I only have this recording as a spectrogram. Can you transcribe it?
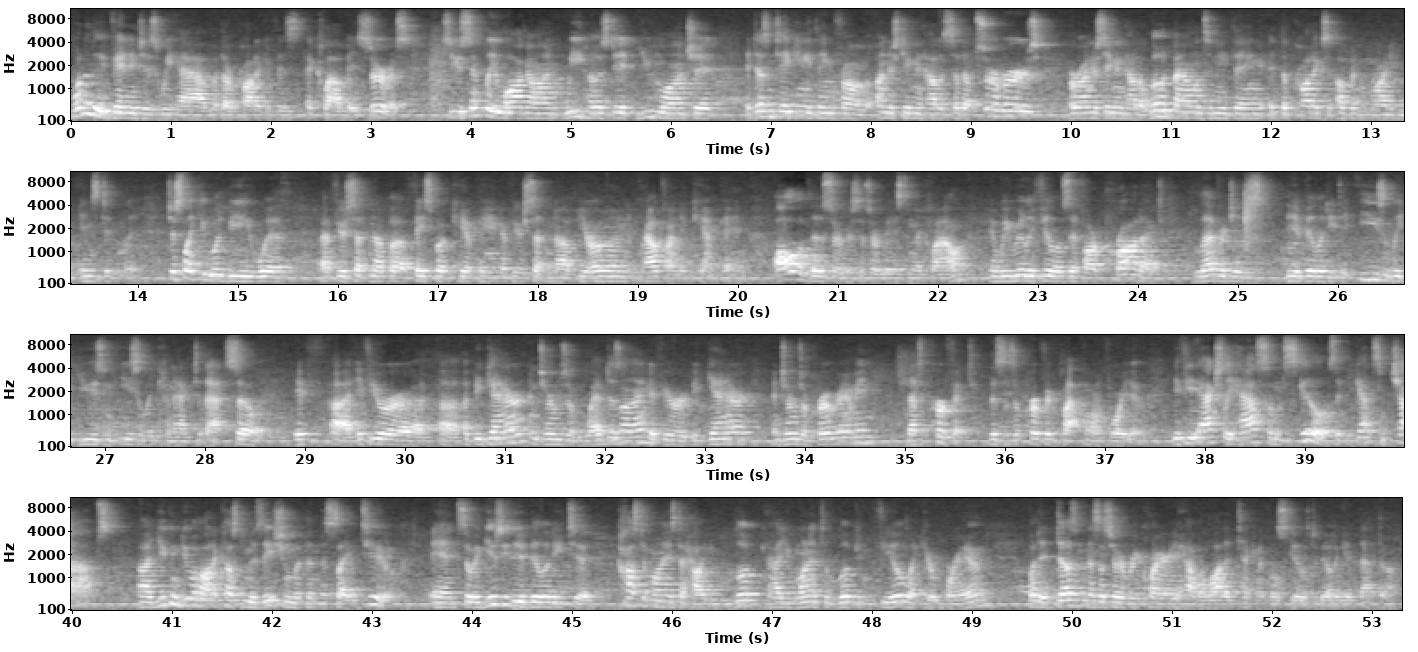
one of the advantages we have with our product is a cloud-based service. So you simply log on, we host it, you launch it. It doesn't take anything from understanding how to set up servers or understanding how to load balance anything. The product's up and running instantly. Just like you would be with if you're setting up a Facebook campaign, if you're setting up your own crowdfunding campaign. All of those services are based in the cloud, and we really feel as if our product leverages the ability to easily use and easily connect to that. So if, uh, if you're a, a, beginner in terms of web design, if you're a beginner in terms of programming, that's perfect. This is a perfect platform for you. If you actually have some skills, if you got some chops, uh, you can do a lot of customization within the site too. And so it gives you the ability to customize to how you look, how you want it to look and feel like your brand, but it doesn't necessarily require you to have a lot of technical skills to be able to get that done.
